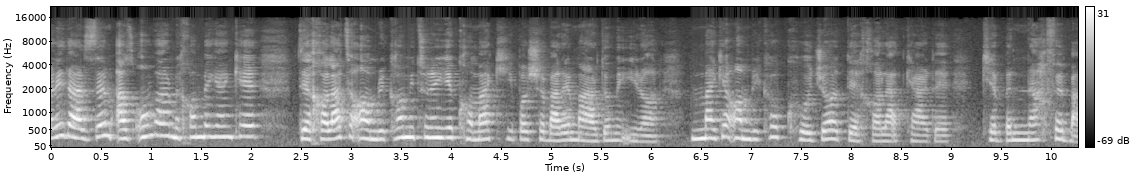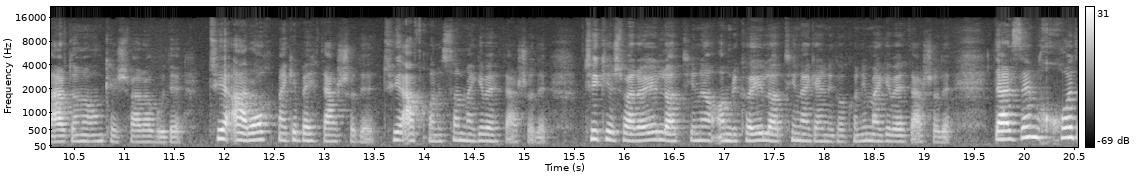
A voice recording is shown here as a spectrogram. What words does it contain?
ولی در ضمن از اون ور می‌خوام بگن که دخالت آمریکا می‌تونه یه کمکی باشه برای مردم ایران. مگه آمریکا کجا دخالت کرده؟ که به نفع مردم اون کشورها بوده. توی عراق مگه بهتر شده؟ توی افغانستان مگه بهتر شده؟ توی کشورهای لاتین آمریکایی لاتین اگر نگاه کنیم مگه بهتر شده؟ در ضمن خود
